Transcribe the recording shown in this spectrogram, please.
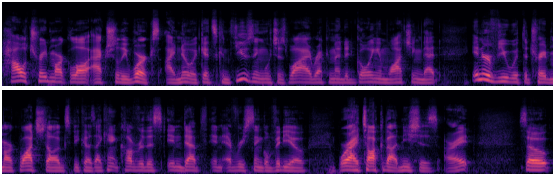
how trademark law actually works. I know it gets confusing, which is why I recommended going and watching that interview with the trademark watchdogs because I can't cover this in depth in every single video where I talk about niches. All right. So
